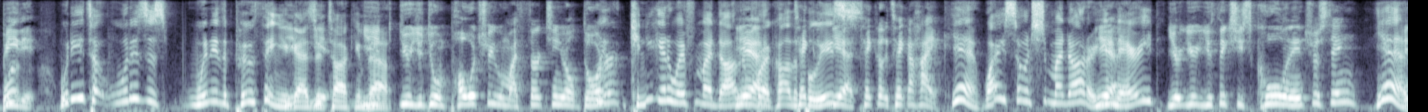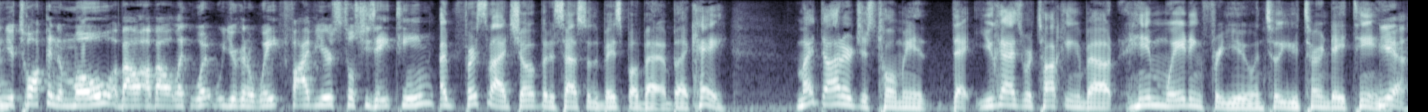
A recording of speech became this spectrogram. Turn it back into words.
beat What, it. What are you? Ta- what is this Winnie the Pooh thing you guys are talking you, about? Dude, you're doing poetry with my 13 year old daughter. Wait, Can you get away from my daughter yeah, before I call the take, police? Yeah, take a take a hike. Yeah, why are you so interested in my daughter? Are Yeah. you married? You're, you think she's cool and interesting? Yeah. And you're talking to Mo about about like what you're gonna wait five years till she's 18? I, first of all, I'd show up at his house with a baseball bat and be like, "Hey, my daughter just told me that you guys were talking about him waiting for you until you turned 18. Yeah.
